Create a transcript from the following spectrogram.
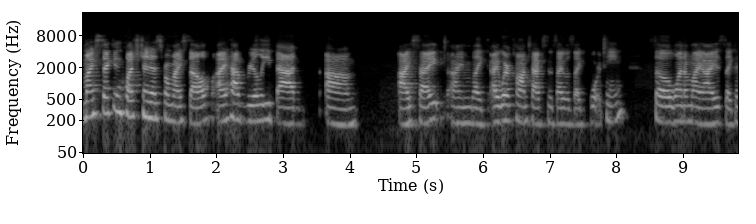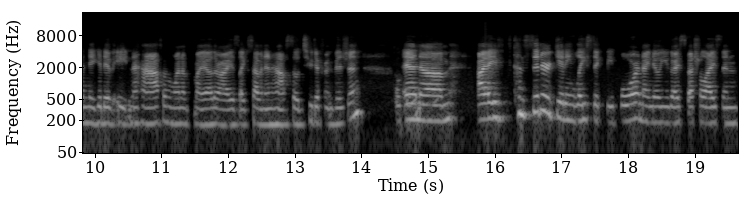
my second question is for myself i have really bad um, eyesight i'm like i wear contacts since i was like 14 so one of my eyes like a negative eight and a half, and one of my other eyes like seven and a half. So two different vision. Okay. And um, I've considered getting LASIK before, and I know you guys specialize in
